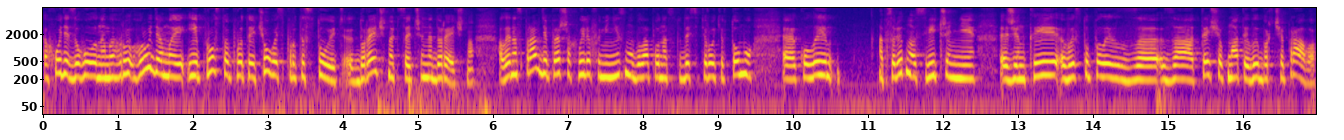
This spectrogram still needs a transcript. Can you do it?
ходять з оголеними грудями і просто проти чогось протестують. Доречно це чи недоречно. Але насправді перша хвиля фемінізму була понад 110 років тому, е, коли. Абсолютно освічені е, жінки виступили з, за те, щоб мати виборче право.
